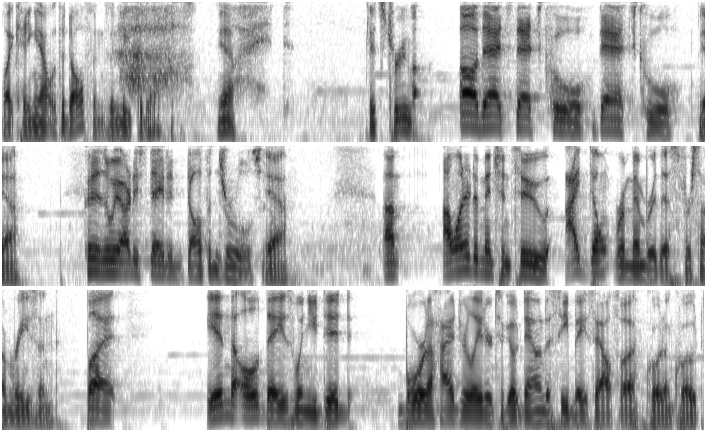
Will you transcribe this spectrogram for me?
like hang out with the dolphins and meet the dolphins. Yeah. It's true. Oh, that's that's cool. That's cool. Yeah. Because we already stated Dolphins rules. Yeah. Um, I wanted to mention too. I don't remember this for some reason, but in the old days when you did board a hydrolator to go down to Sea Base Alpha, quote unquote,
